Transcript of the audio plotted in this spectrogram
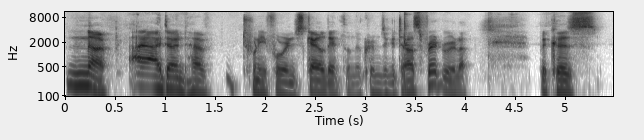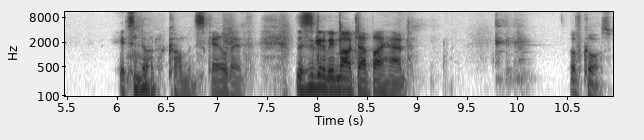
No, I, I, don't have 24 inch scale length on the Crimson Guitars fret ruler because it's not a common scale length. This is going to be marked out by hand. Of course.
